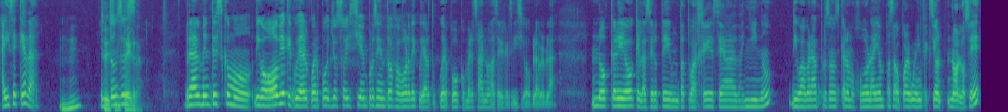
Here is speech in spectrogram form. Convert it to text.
ahí se queda. Se Entonces- desintegra. Realmente es como, digo, obvio que cuidar el cuerpo, yo soy 100% a favor de cuidar tu cuerpo, comer sano, hacer ejercicio, bla, bla, bla. No creo que el hacerte un tatuaje sea dañino. Digo, habrá personas que a lo mejor hayan pasado por alguna infección, no lo sé.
